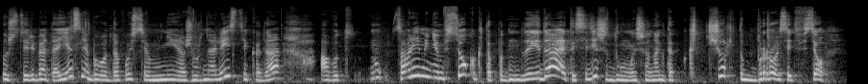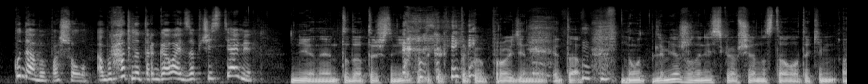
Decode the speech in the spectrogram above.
Слушайте, ребята, а если бы вот, допустим, не журналистика, да, а вот ну, со временем все как-то поднадоедает, и сидишь и думаешь иногда, к черту бросить все, куда бы пошел? Обратно торговать запчастями? Не, наверное, туда точно нет. Это как такой пройденный этап. Но вот для меня журналистика вообще она стала таким э,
